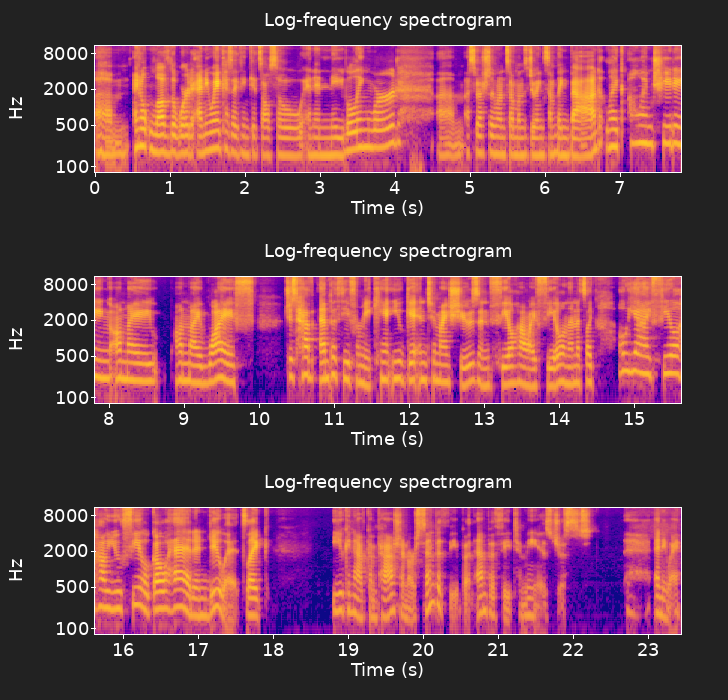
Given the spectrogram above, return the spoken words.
um, I don't love the word anyway because I think it's also an enabling word, um, especially when someone's doing something bad, like, "Oh, I'm cheating on my on my wife. Just have empathy for me. Can't you get into my shoes and feel how I feel?" And then it's like, "Oh yeah, I feel how you feel. Go ahead and do it." It's like you can have compassion or sympathy, but empathy to me is just anyway.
